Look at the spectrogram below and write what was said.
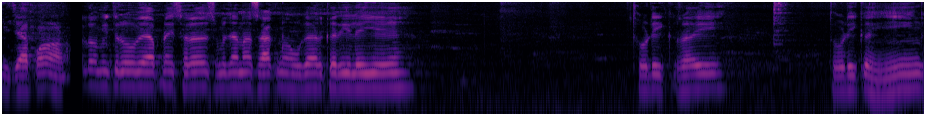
બીજા પણ. ચાલો મિત્રો, હવે આપણે સરસ મજાના શાકનો ઉગાર કરી લઈએ. થોડીક રહી થોડીક હિંગ.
